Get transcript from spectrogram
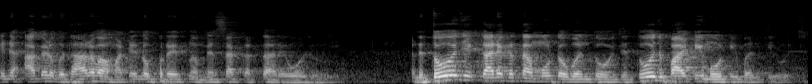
એને આગળ વધારવા માટેનો પ્રયત્ન હંમેશા કરતા રહેવો જોઈએ. અને તો જ એક કાર્યકર્તા મોટો બનતો હોય છે, તો જ પાર્ટી મોટી બનતી હોય છે.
